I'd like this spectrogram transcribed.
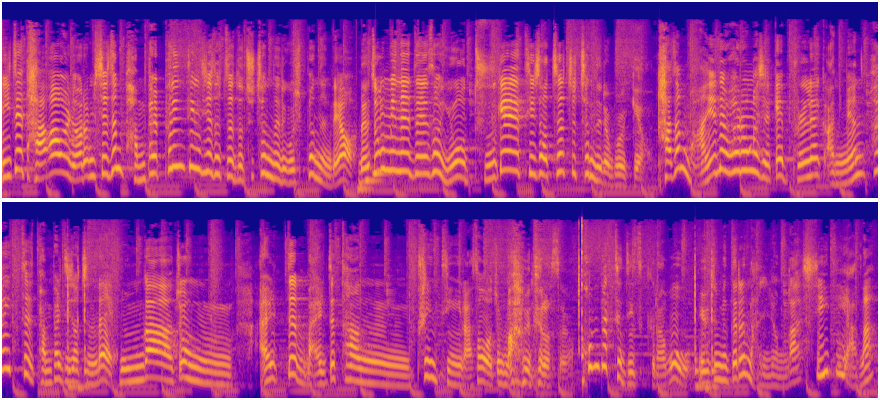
이제 다가올 여름 시즌 반팔 printing 티셔츠도 추천드리고 싶었는데요. 메종미네드에서 요 두 개의 티셔츠 추천드려볼게요. 가장 많이들 활용하실 게 black 아니면 white 반팔 티셔츠인데 뭔가 좀 알듯 말듯한 printing이라서 좀 마음에 들었어요. 콤팩트 디스크라고 요즘 애들은 알련가? CD 아나?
